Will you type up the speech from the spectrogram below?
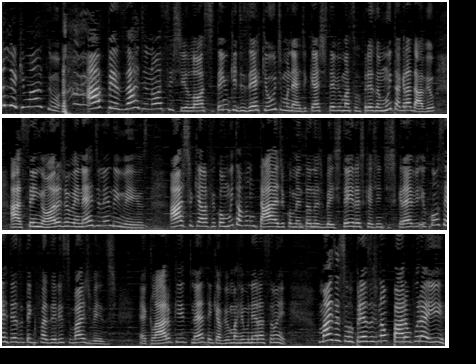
Olha que máximo! Apesar de não assistir Lost, tenho que dizer que o último Nerdcast teve uma surpresa muito agradável. A senhora Jovem Nerd lendo e-mails. Acho que ela ficou muito à vontade comentando as besteiras que a gente escreve e com certeza tem que fazer isso mais vezes. É claro que, né, tem que haver uma remuneração aí. Mas as surpresas não param por aí.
